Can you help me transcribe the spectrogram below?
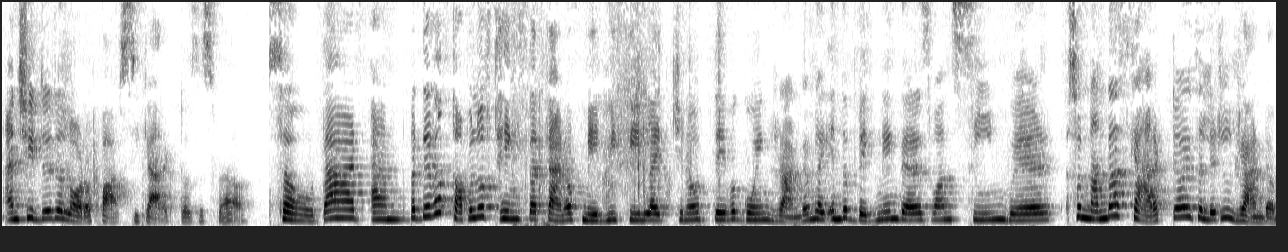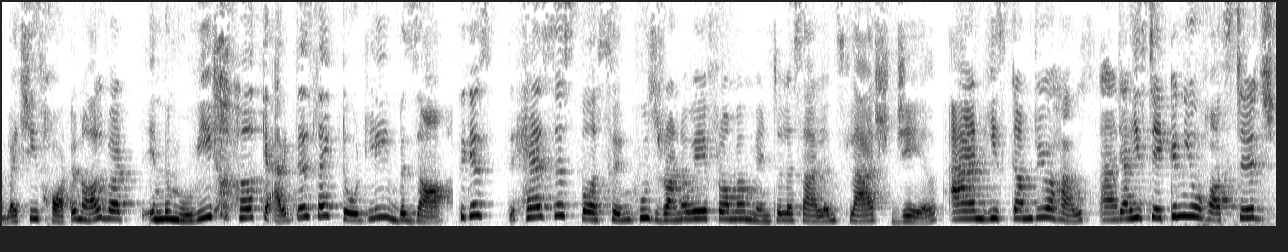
And she did a lot of Parsi characters as well. So that and but there were a couple of things that kind of made me feel like, you know, they were going random. Like in the beginning there is one scene where so Nanda's character is a little random. Like she's hot and all, but in the movie her character is like totally bizarre. Because here's this person who's run away from a mental asylum slash jail and he's come to your house and yeah, he's taken you hostage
